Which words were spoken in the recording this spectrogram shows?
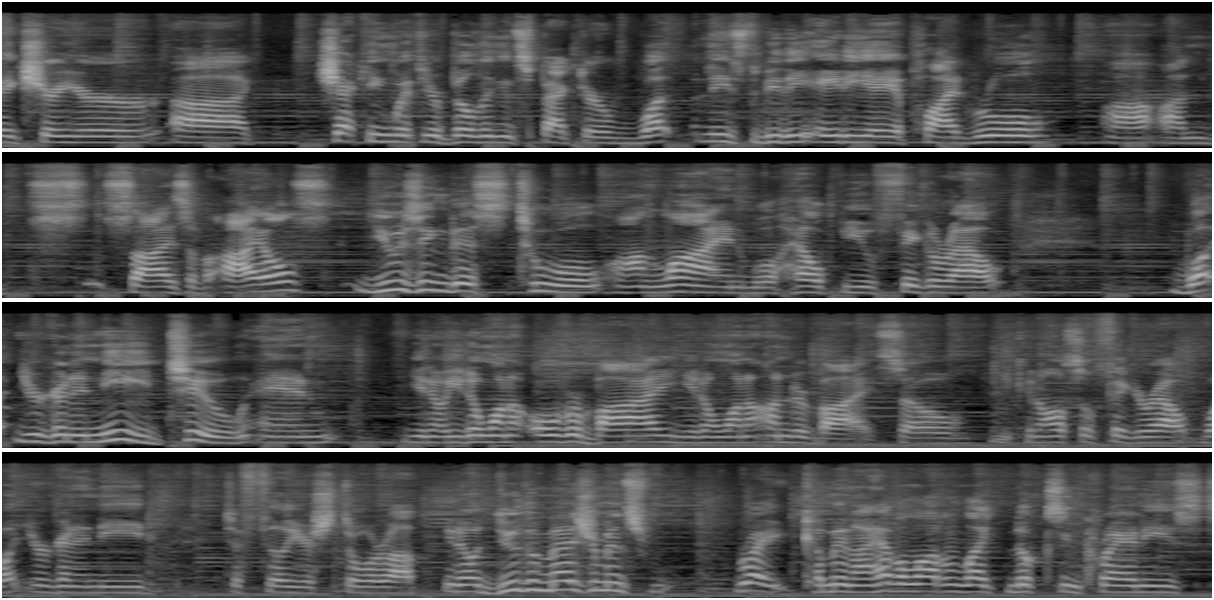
make sure you're uh, checking with your building inspector what needs to be the ADA applied rule uh, on size of aisles. Using this tool online will help you figure out what you're gonna need too. And you know, you don't wanna overbuy, you don't wanna underbuy. So you can also figure out what you're gonna need to fill your store up. You know, do the measurements right, come in. I have a lot of like nooks and crannies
